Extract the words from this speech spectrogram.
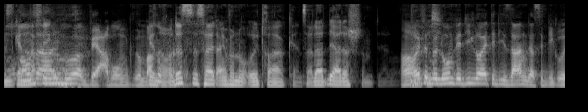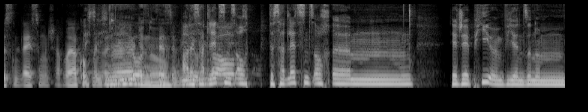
nichts außer nothing. nur Werbung so machen. Genau, das ist halt einfach nur Ultra-Cancer. Da- Ja, das stimmt. Ja. Aber heute belohnen wir die Leute, die sagen, dass sie die größten Leistungen schaffen. Ja, guck mal, das Ja, genau. das beste Video Ah, das hat letztens auch, das hat letztens auch ähm, der JP irgendwie in so einem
